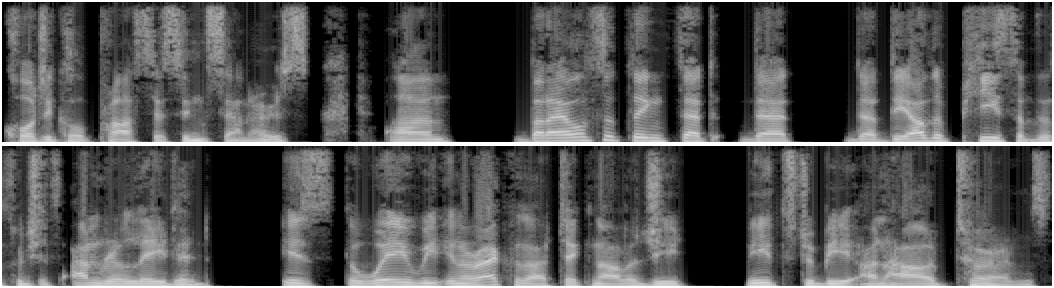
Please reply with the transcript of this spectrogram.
cortical processing centers. Um, but I also think that, that, that the other piece of this, which is unrelated, is the way we interact with our technology needs to be on our terms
